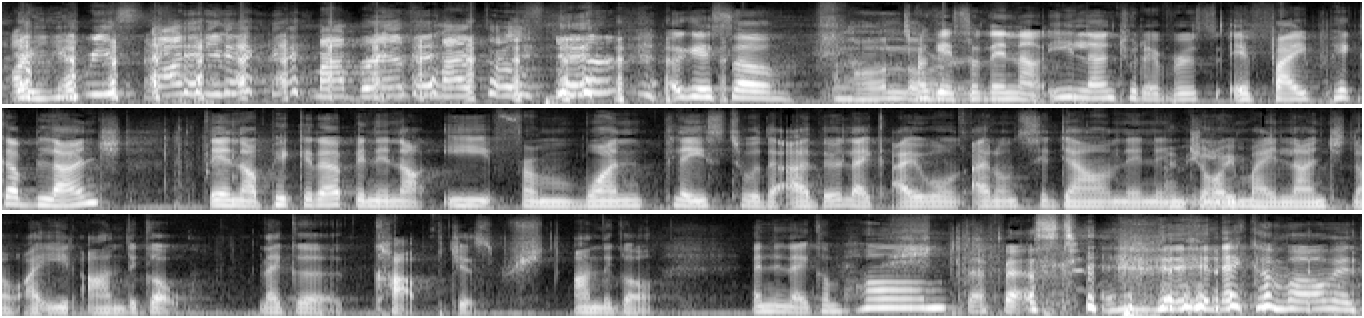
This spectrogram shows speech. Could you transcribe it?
Are you restocking my bread for my toaster? okay, so Oh, okay, so then I'll eat lunch, whatever. If I pick up lunch, then I'll pick it up and then I'll eat from one place to the other. Like I won't, I don't sit down and enjoy my lunch. No, I eat on the go, like a cop, just on the go. And then I come home. that fast. and I come home and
